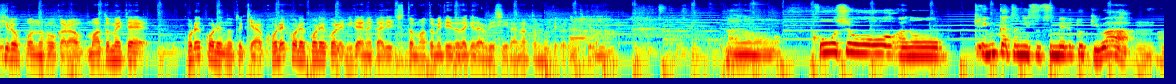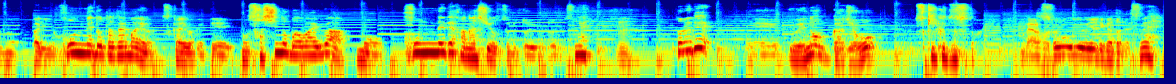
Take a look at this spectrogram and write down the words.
ヒロポンの方からまとめてこれこれの時はこれこれこれこれみたいな感じでちょっとまとめていただけたら嬉しいかなと思ってくるんですけど。あの交渉をあの円滑に進めるときは、うん。あのやっぱり本音と建前を使い分けてもう差しの場合はもう本音で話をするということですね、うん。それで、えー上の牙城を突き崩すとなるほど。そういうやり方ですね。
